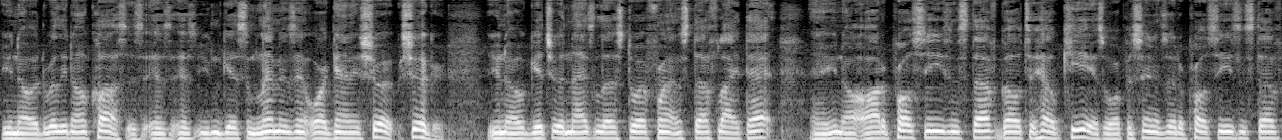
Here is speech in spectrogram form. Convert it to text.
You know, it really don't cost. It's, it's you can get some lemons and organic sugar. You know, get you a nice little storefront and stuff like that. And you know, all the proceeds and stuff go to help kids, or a percentage of the proceeds and stuff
